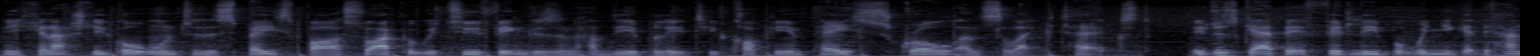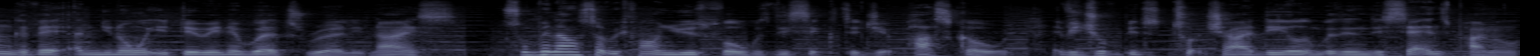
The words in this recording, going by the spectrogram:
Now you can actually go onto the spacebar, swipe it with two fingers and have the ability to copy and paste, scroll and select text. It does get a bit fiddly but when you get the hang of it and you know what you're doing it works really nice. Something else that we found useful was the 6 digit passcode. If you jump into Touch ID within the settings panel,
